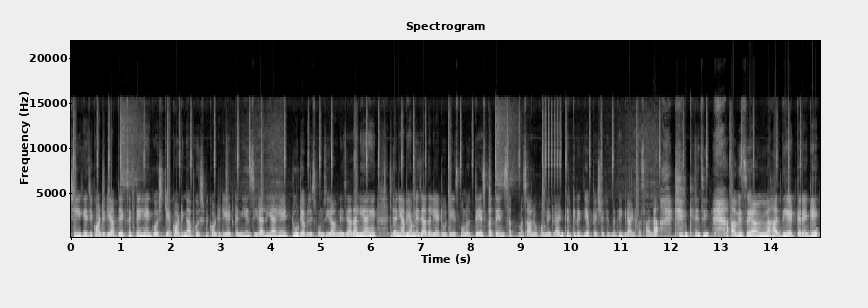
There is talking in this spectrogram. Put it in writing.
ठीक है जी क्वांटिटी आप देख सकते हैं। गोश्त के अकॉर्डिंग आपको इसमें क्वांटिटी ऐड करनी है। ज़ीरा लिया है टू टेबल स्पून ज़ीरा हमने ज़्यादा लिया है। धनिया भी हमने ज़्यादा लिया है टू टी स्पून और तेज़ पत्ते इन सब मसालों को ग्राइंड करके रख दिया पेशे खिदमत है ग्राइंड मसाला। ठीक है जी। अब इसे हम हल्दी ऐड करेंगे।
